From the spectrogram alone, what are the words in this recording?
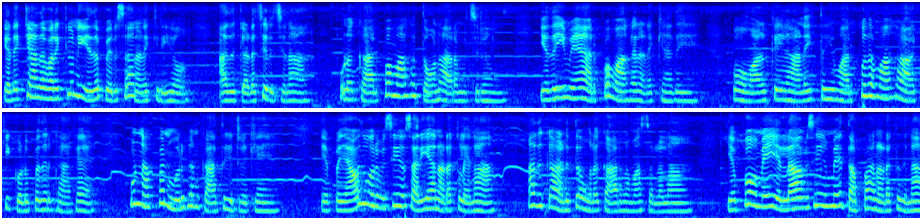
கிடைக்காத வரைக்கும் நீ எதை பெருசாக நினைக்கிறியோ அது கிடைச்சிருச்சுன்னா உனக்கு அற்பமாக தோண ஆரம்பிச்சிடும் எதையுமே அற்பமாக நினைக்காதே. உன் வாழ்க்கையில் அனைத்தையும் அற்புதமாக ஆக்கி கொடுப்பதற்காக உன் அப்பன் முருகன் காத்துக்கிட்டு இருக்கேன். எப்பயாவது ஒரு விஷயம் சரியாக நடக்கலைன்னா அதுக்கு அடுத்தவங்களை காரணமாக சொல்லலாம். எப்போவுமே எல்லா விஷயமுமே தப்பாக நடக்குதுன்னா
